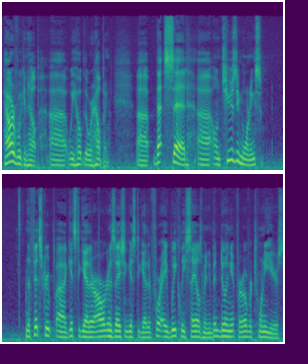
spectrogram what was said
However, we can help. Uh, we hope that we're helping. that said, on Tuesday mornings the Fitz Group uh, gets together, our organization gets together for a weekly sales meeting. Been doing it for over 20 years.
